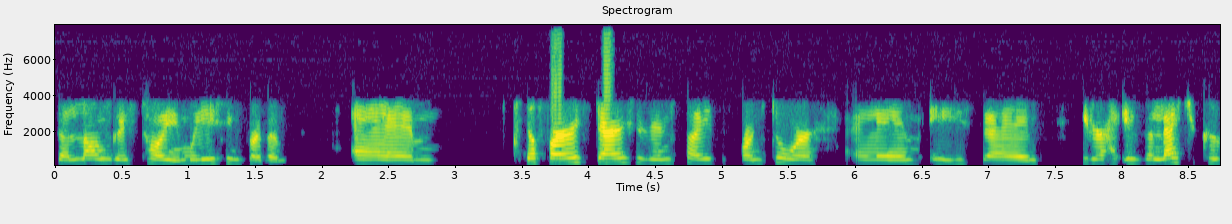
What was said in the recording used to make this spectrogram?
the longest time waiting for them. Um, the fire started inside the front door. Um, it um, either is electrical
